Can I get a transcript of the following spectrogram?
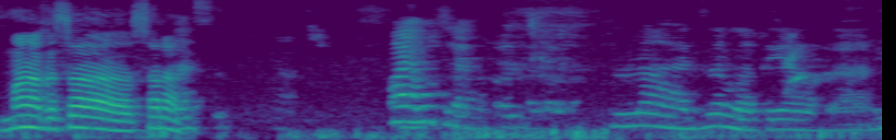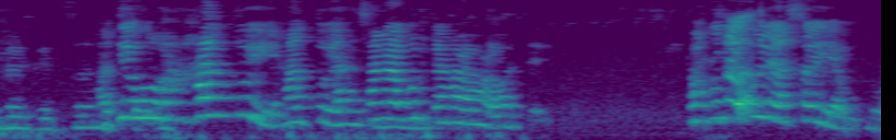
माग सा सरा. पाय नाही जमत एवढा लगेच आणि हालतोय हालतोय सगळ्या गोष्टी हळूहळू होते फक्त तुझ्या संयम ठेव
